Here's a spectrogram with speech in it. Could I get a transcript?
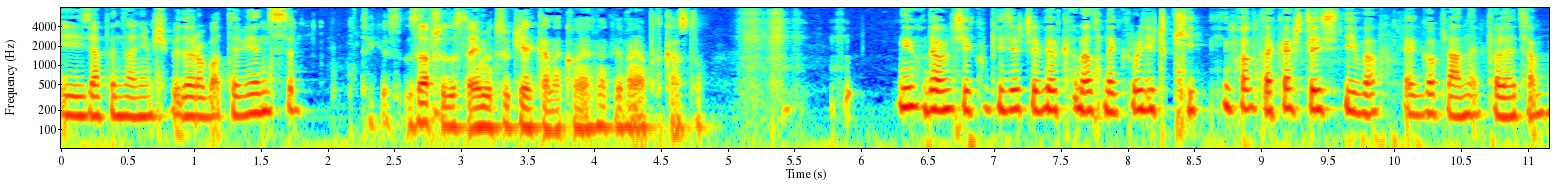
i zapędzaniem siebie do roboty, więc... Tak jest. Zawsze dostajemy cukierka na koniec nagrywania podcastu. Nie udało mi się kupić jeszcze wielkanocne króliczki i mam taka szczęśliwa. Go plany polecam.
